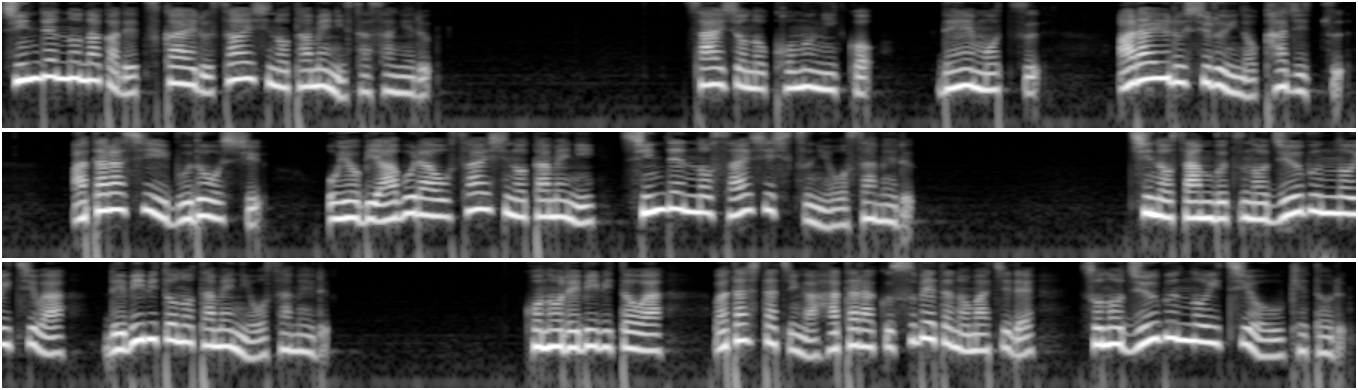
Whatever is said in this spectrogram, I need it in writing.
神殿の中で使える祭祀のために捧げる。最初の小麦粉、霊物、あらゆる種類の果実、新しい葡萄酒、及び油を祭祀のために神殿の祭祀室に収める。地の産物の十分の一はレビ人のために収める。このレビ人は私たちが働くすべての町でその十分の一を受け取る。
